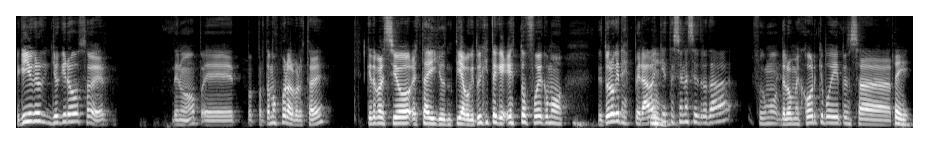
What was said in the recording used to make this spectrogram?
Aquí yo, creo, yo quiero saber, de nuevo, eh, pa- partamos por Álvaro esta vez. ¿Qué te pareció esta disyuntiva? Porque tú dijiste que esto fue como, de todo lo que te esperaba y que Mm. esta escena se trataba, fue como de lo mejor que podías pensar. Sí.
